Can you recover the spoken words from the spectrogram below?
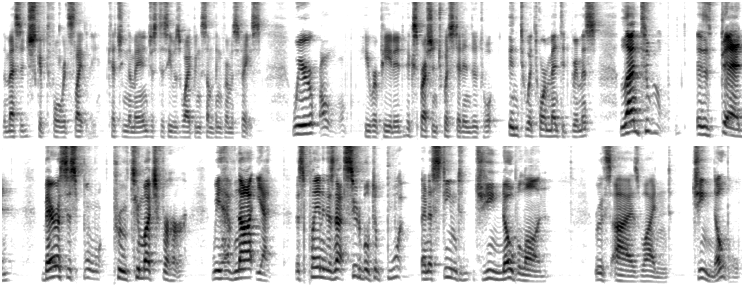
The message skipped forward slightly, catching the man just as he was wiping something from his face. We're. Oh, he repeated, expression twisted into, into a tormented grimace. Lantu is dead. Barris has proved too much for her. We have not yet. This planet is not suitable to an esteemed Gene Noble on. Ruth's eyes widened. Gene Noble?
